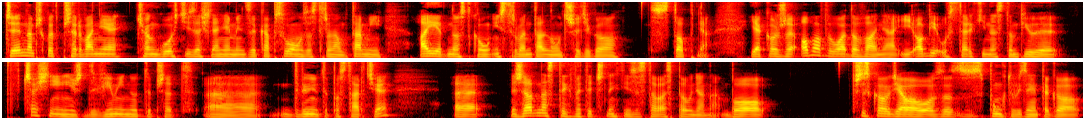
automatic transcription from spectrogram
Czy na przykład przerwanie ciągłości zasilania między kapsułą z astronautami a jednostką instrumentalną trzeciego stopnia. Jako, że oba wyładowania i obie usterki nastąpiły wcześniej niż dwie minuty przed, dwie minuty po starcie, E, żadna z tych wytycznych nie została spełniona, bo wszystko działało z, z, punktu widzenia tego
